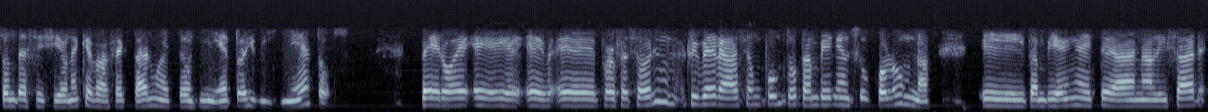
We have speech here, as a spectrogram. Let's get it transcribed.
son decisiones que van a afectar a nuestros nietos y bisnietos. Pero eh, eh, eh, el profesor Rivera hace un punto también en su columna y también este, a analizar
